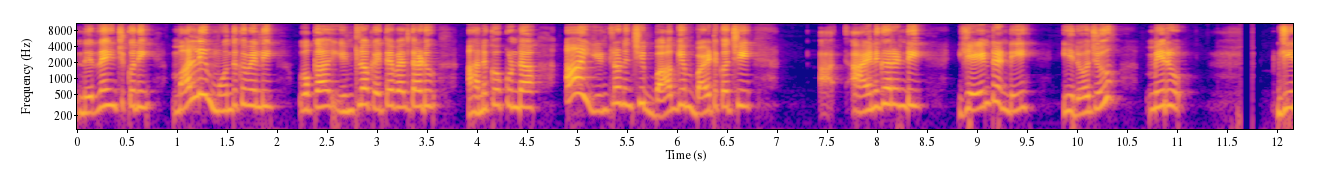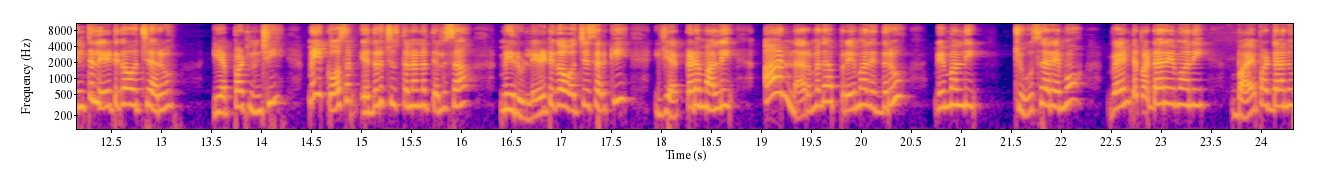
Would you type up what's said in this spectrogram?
నిర్ణయించుకుని మళ్ళీ ముందుకు వెళ్ళి ఒక ఇంట్లోకైతే వెళ్తాడు. అనుకోకుండా ఆ ఇంట్లో నుంచి భాగ్యం బయటకొచ్చి ఆయన గారండి. ఏంటండి? ఈరోజు మీరు ఇంత లేటుగా వచ్చారు. ఎప్పటి నుంచి మీకోసం ఎదురు చూస్తున్నానో తెలుసా? మీరు లేటుగా వచ్చేసరికి ఎక్కడ మళ్ళీ ఆ నర్మదా ప్రేమాలిద్దరూ మిమ్మల్ని చూశారేమో వెంటపడ్డారేమో అని భయపడ్డాను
